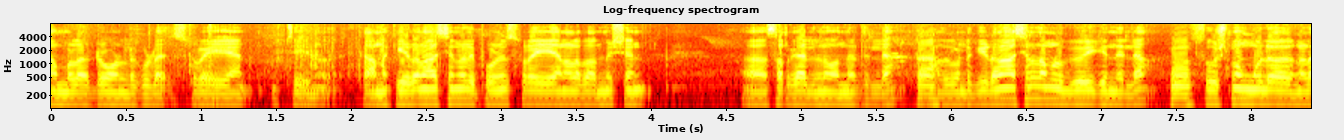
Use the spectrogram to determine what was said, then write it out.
നമ്മൾ ഡ്രോണിൽ കൂടെ സ്പ്രേ ചെയ്യാൻ ചെയ്യുന്നത്. കാരണം കീടനാശിനികൾ ഇപ്പോഴും സ്പ്രേ ചെയ്യാനുള്ള പെർമിഷൻ സർക്കാരിൽ നിന്ന് വന്നിട്ടില്ല. അതുകൊണ്ട് കീടനാശിനികൾ നമ്മൾ ഉപയോഗിക്കുന്നില്ല. സൂക്ഷ്മ മൂലകങ്ങൾ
